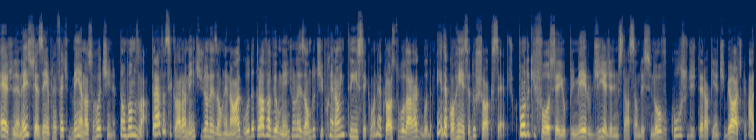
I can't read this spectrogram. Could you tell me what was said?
É, Juliana, este exemplo reflete bem a nossa rotina. Então vamos lá. Trata-se claramente de uma lesão renal aguda, provavelmente uma lesão do tipo renal intrínseca, uma necrose tubular aguda, em decorrência do choque séptico. Pondo que fosse aí o primeiro dia de administração desse novo curso de terapia antibiótica, a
